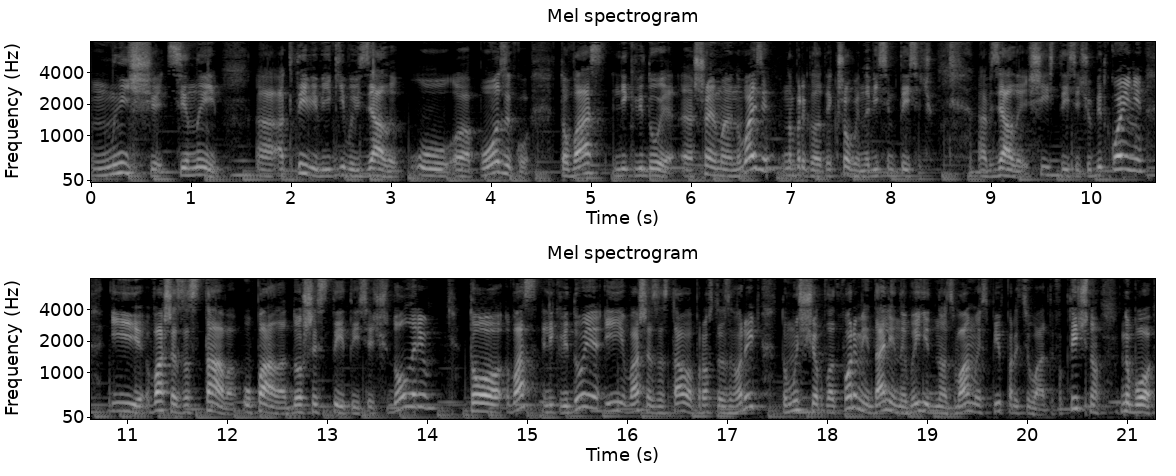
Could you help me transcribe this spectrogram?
нижче ціни е, активів, які ви взяли у позику, то вас ліквідує. Що я маю на увазі? Наприклад, якщо ви на 8 тисяч взяли 6 тисяч у біткоїні, і ваша застава упала до 6 тисяч доларів, то вас ліквідує і ваша застава просто згорить, тому що платформі далі невигідно з вами співпрацювати. Фактично, ну бо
